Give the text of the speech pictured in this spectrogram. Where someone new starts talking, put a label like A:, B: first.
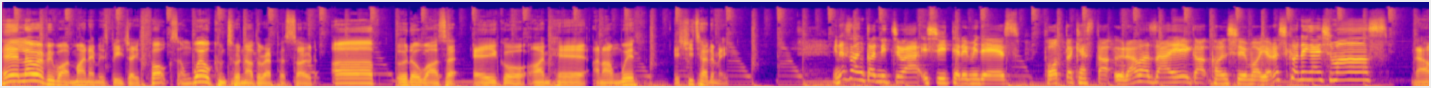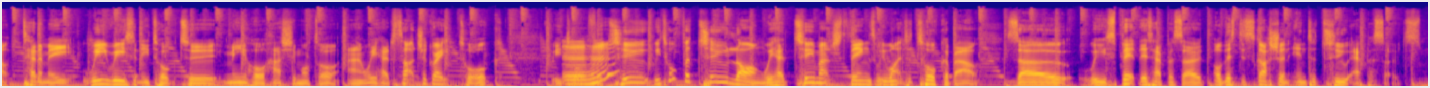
A: Hello, everyone. My name is BJ Fox, and welcome to another episode of Urawaza Eigo. I'm here and I'm with Ishi Terumi.
B: 皆さんこんにちは石井てるみですポッドキャスト裏技映画今週もよろしくお願いします
A: Now, Terumi, we recently talked to Miho Hashimoto, and we had such a great talk. We talked for too we talked for too long. We had too much things we wanted to talk about. So we split this episode or this discussion into two episodes.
